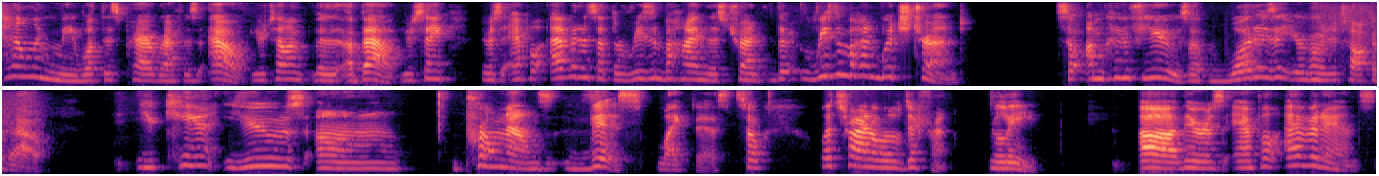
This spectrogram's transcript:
telling me what this paragraph is out. You're telling uh, about. You're saying there's ample evidence that the reason behind this trend, the reason behind which trend? So I'm confused. Like, what is it you're going to talk about? You can't use um, pronouns this like this. So let's try it a little differently. Uh, there is ample evidence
